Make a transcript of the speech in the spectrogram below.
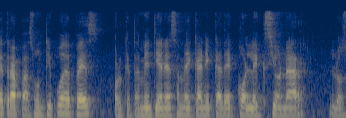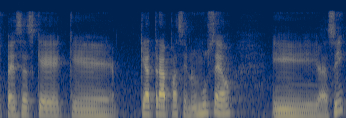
atrapas un tipo de pez, porque también tiene esa mecánica de coleccionar los peces que, atrapas en un museo y así.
